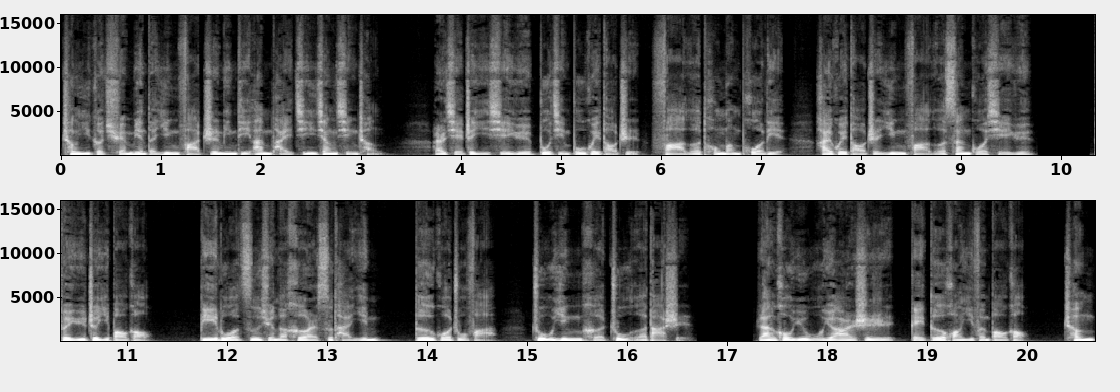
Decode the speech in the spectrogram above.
称，一个全面的英法殖民地安排即将形成，而且这一协约不仅不会导致法俄同盟破裂，还会导致英法俄三国协约。对于这一报告，比洛咨询了赫尔斯坦因、德国驻法、驻英和驻俄大使，然后于五月二十日给德皇一份报告，称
